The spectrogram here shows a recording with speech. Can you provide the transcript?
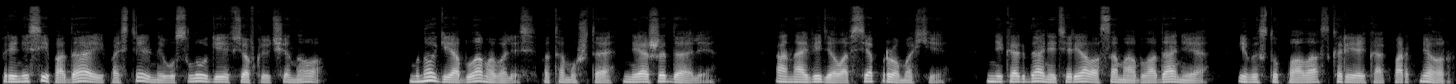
Принеси, подай, постельные услуги, все включено. Многие обламывались, потому что не ожидали. Она видела все промахи, никогда не теряла самообладание и выступала скорее как партнер.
